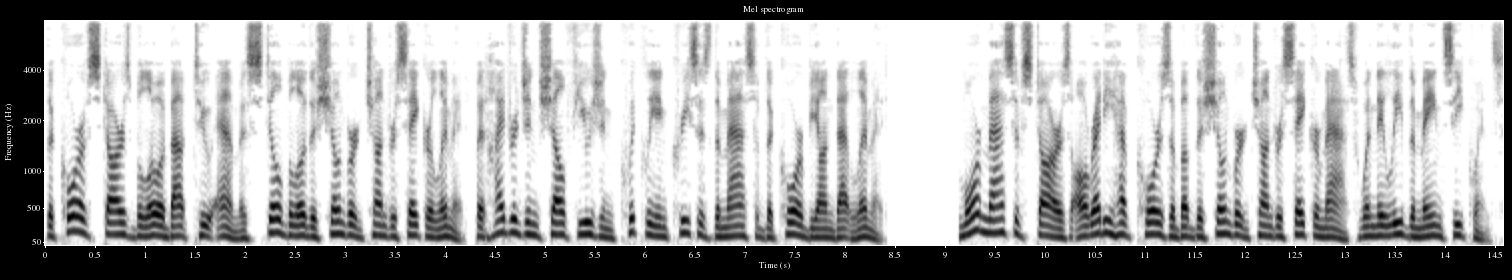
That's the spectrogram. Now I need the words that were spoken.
The core of stars below about 2 m is still below the Schoenberg-Chandrasekhar limit, but hydrogen shell fusion quickly increases the mass of the core beyond that limit. More massive stars already have cores above the Schoenberg-Chandrasekhar mass when they leave the main sequence.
